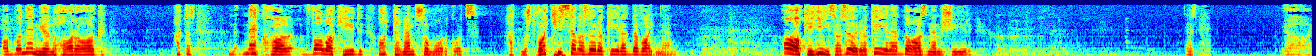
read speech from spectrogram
abban nem jön harag. Hát az, meghal valakid, hát te nem szomorkodsz. Hát most vagy hiszel az örök életbe, vagy nem. Aki hisz az örök életbe, az nem sír. Ez, jaj,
